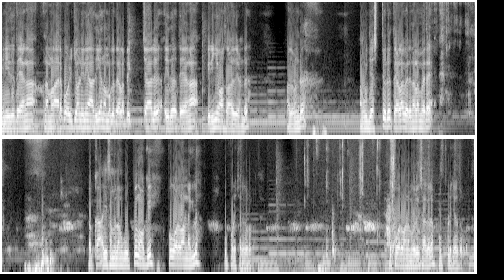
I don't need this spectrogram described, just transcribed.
ഇനി ഇത് തേങ്ങ നമ്മൾ അരപ്പ് ഒഴിച്ചുകൊണ്ട് ഇനി അധികം നമുക്ക് തിളപ്പിച്ചാൽ ഇത് തേങ്ങ പിരിഞ്ഞു പോകാൻ സാധ്യതയുണ്ട്. അതുകൊണ്ട് നമുക്ക് ജസ്റ്റ് ഒരു തിള വരുന്നിടം വരെ ഒക്കെ ഈ സമയത്ത് നമുക്ക് ഉപ്പ് നോക്കി. ഉപ്പ് കുറവാണെങ്കിൽ ഉപ്പ് കൂടി ചേർത്ത് കൊടുക്കും. ഉപ്പ് കുറവുണ്ടെങ്കിൽ ഒരു ശകലം ഉപ്പ് കൂടി ചേർത്ത് കൊടുക്കും.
